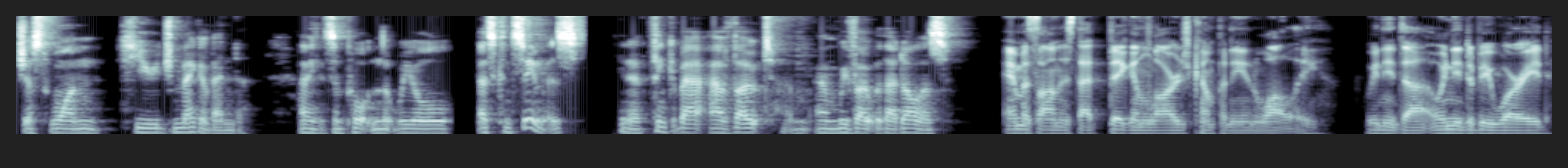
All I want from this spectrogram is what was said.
just one huge mega vendor. I think it's important that we all, as consumers, you know, think about our vote and, and we vote with our dollars. Amazon is that big and large company in Wally. We need to, we need to be worried.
